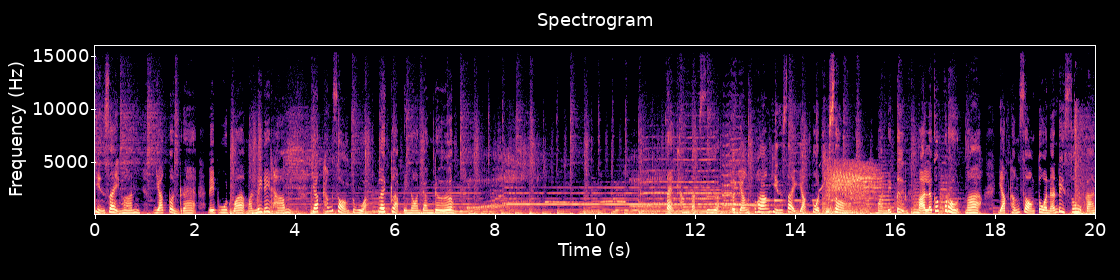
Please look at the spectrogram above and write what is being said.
หินใส่มัน ยักษ์ตนแรกได้พูดว่ามันไม่ได้ทำยักษ์ทั้งสองตัวเลยกลับไปนอนดังเดิมแต่ช่างตัดเสื้อก็ยังคว้างหินใส่ยักษ์ตัวที่สอง มันได้ตื่นขึ้นมาแล้วก็โกรธมาก ยักษ์ทั้งสองตัวนั้นได้สู้กัน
